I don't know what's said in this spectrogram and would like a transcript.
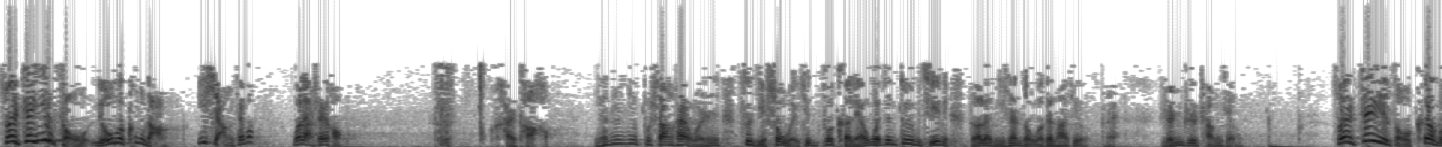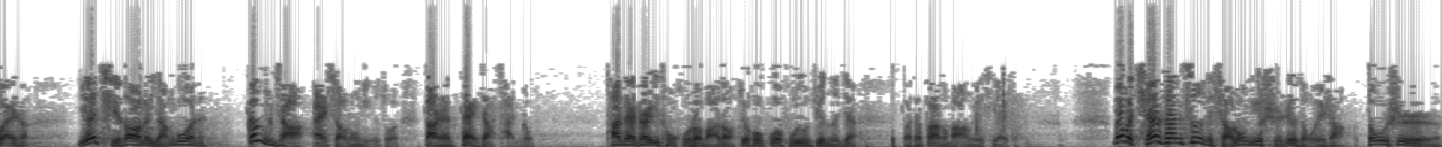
所以这一走，留个空档，你想去吧，我俩谁好？还是他好。你看，你你不伤害我，人家自己受委屈多可怜，我真对不起你。得了，你先走，我跟他去了。哎，人之常情。所以这一走，客观上也起到了杨过呢更加爱小龙女的作用，当然代价惨重。他在这儿一通胡说八道，最后郭芙用君子剑把他半个膀子给卸下来。那么前三次呢，小龙女使这个走为上都是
